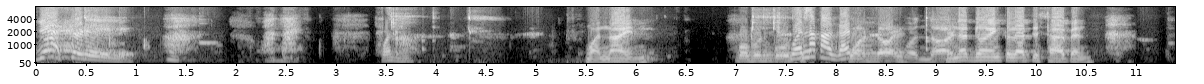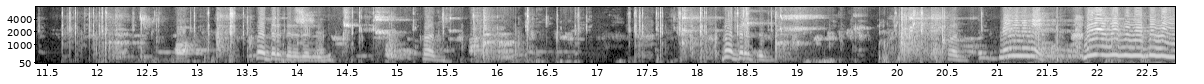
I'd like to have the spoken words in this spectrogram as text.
Yesterday! One nine. One nine. 1-9. Bobon boses. One na kagad? One nine. We're not going to let this happen. Oh. Rod, Rod, Rod. Rod. Rod, Rod. Rod. Mini, mini! Mini, mini, mini, mini!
